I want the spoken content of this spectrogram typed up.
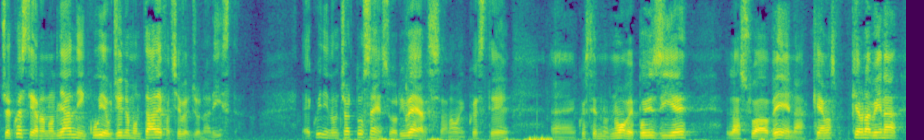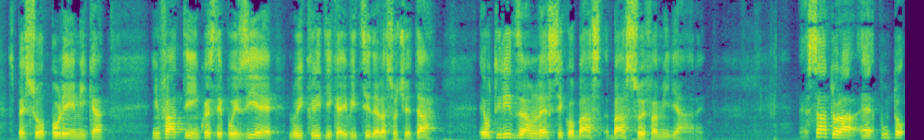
cioè questi erano gli anni in cui Eugenio Montale faceva il giornalista e quindi in un certo senso riversa no? in queste eh, queste nuove poesie la sua vena, che è, una, che è una vena spesso polemica. Infatti in queste poesie lui critica i vizi della società e utilizza un lessico bas, basso e familiare. Satura è appunto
